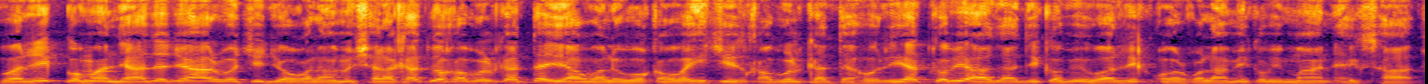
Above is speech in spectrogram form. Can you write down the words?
ورق کو مان لہٰذا جو ہر وہ چیز جو غلام شراکت کو قبول کرتا ہے یا وہ وہی چیز قبول کرتا ہے، حریت کو بھی، آزادی کو بھی ورق اور غلامی کو بھی، مان ایک ساتھ۔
